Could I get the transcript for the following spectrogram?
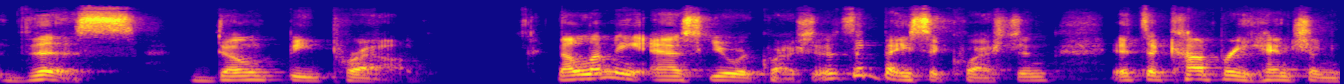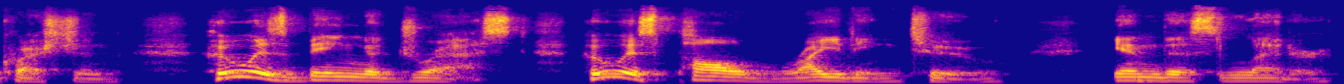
this don't be proud. Now, let me ask you a question. It's a basic question, it's a comprehension question. Who is being addressed? Who is Paul writing to in this letter?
